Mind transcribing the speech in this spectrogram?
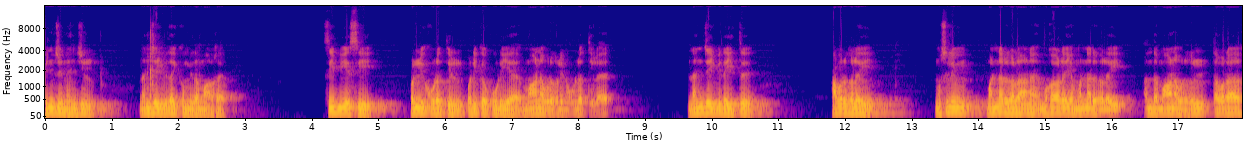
பிஞ்சு நெஞ்சில் நஞ்சை விதைக்கும் விதமாக சிபிஎஸ்இ பள்ளிக்கூடத்தில் படிக்கக்கூடிய மாணவர்களின் உள்ளத்தில் நஞ்சை விதைத்து அவர்களை முஸ்லிம் மன்னர்களான முகாலய மன்னர்களை அந்த மாணவர்கள் தவறாக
